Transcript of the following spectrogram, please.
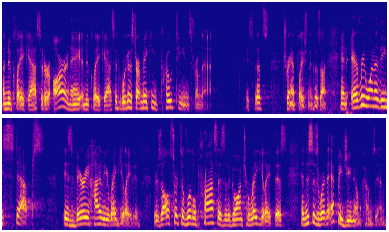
a nucleic acid, or RNA, a nucleic acid. We're going to start making proteins from that. Okay, so that's translation that goes on. And every one of these steps is very highly regulated. There's all sorts of little processes that go on to regulate this, and this is where the epigenome comes in.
